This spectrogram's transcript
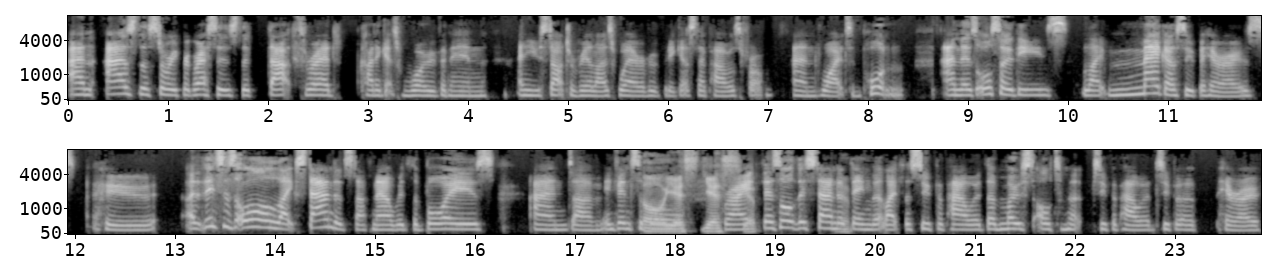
And as the story progresses, that that thread kind of gets woven in and you start to realize where everybody gets their powers from and why it's important. And there's also these like mega superheroes who uh, this is all like standard stuff now with the boys and um Invincible. Oh yes, yes. Right. Yep. There's all this standard Yep. thing that like the superpowered, the most ultimate superpowered superhero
